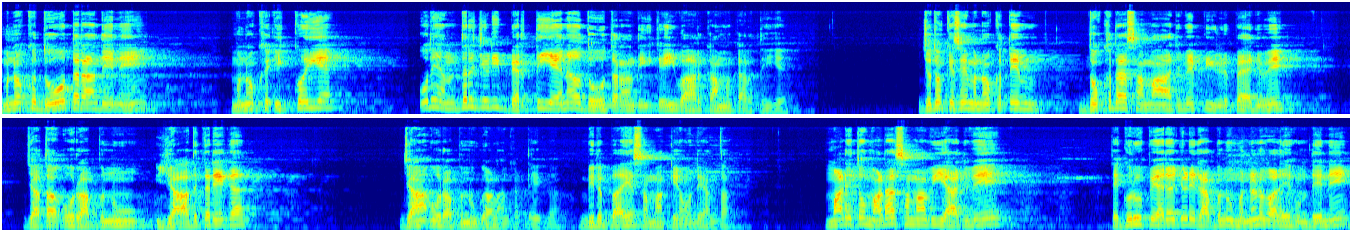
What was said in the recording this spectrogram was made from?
ਮਨੁੱਖ ਦੋ ਤਰ੍ਹਾਂ ਦੇ ਨੇ, ਮਨੁੱਖ ਇੱਕੋ ਹੀ ਹੈ ਉਹਦੇ ਅੰਦਰ ਜਿਹੜੀ ਬਿਰਤੀ ਹੈ ਨਾ, ਉਹ ਦੋ ਤਰ੍ਹਾਂ ਦੀ ਕਈ ਵਾਰ ਕੰਮ ਕਰਦੀ ਹੈ। ਜਦੋਂ ਕਿਸੇ ਮਨੁੱਖ ਤੇ ਦੁੱਖ ਦਾ ਸਮਾਂ ਆ ਜਾਵੇ, ਭੀੜ ਪੈ ਜਾਵੇ, ਜਾਂ ਤਾਂ ਉਹ ਰੱਬ ਨੂੰ ਯਾਦ ਕਰੇਗਾ, ਜਾਂ ਉਹ ਰੱਬ ਨੂੰ ਗਾਲਾਂ ਕੱਢੇਗਾ। ਵੀ ਰੱਬਾ, ਇਹ ਸਮਾਂ ਕਿਉਂ ਲਿਆਂਦਾ? ਮਾੜੇ ਤੋਂ ਮਾੜਾ ਸਮਾਂ ਵੀ ਆ ਜਾਵੇ ਤੇ ਗੁਰੂ ਪਿਆਰਿਓ, ਜਿਹੜੇ ਰੱਬ ਨੂੰ ਮੰਨਣ ਵਾਲੇ ਹੁੰਦੇ ਨੇ,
